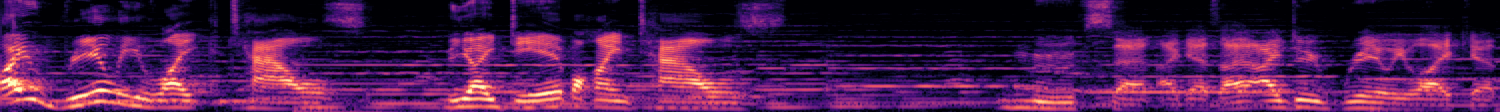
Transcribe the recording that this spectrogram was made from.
I really like Tao's the idea behind Tao's move set. I guess I, I do really like it.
